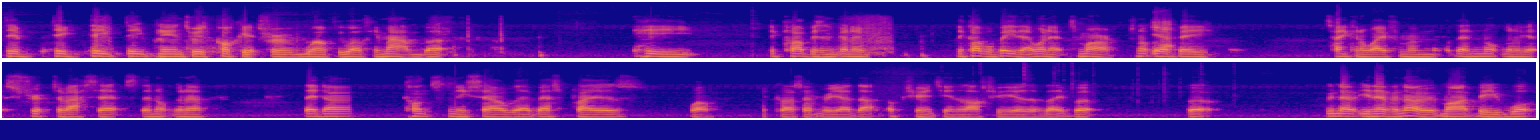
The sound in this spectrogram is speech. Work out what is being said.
dig, dig deep deeply into his pockets for a wealthy wealthy man, but he the club isn't going to the club will be there, won't it? Tomorrow, it's not going Yeah. to be taken away from them. They're not going to get stripped of assets. They're not going to. They don't constantly sell their best players. Well, of course, haven't really had that opportunity in the last few years, have they? But but we know you never know. It might be what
